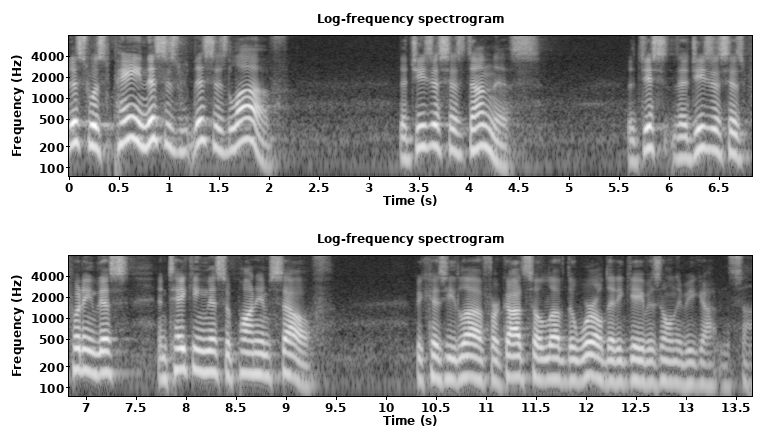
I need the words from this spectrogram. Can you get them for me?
This was pain. This is, this is love. That Jesus has done this. That, Jesus is putting this and taking this upon himself because he loved, for God so loved the world that he gave his only begotten Son.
